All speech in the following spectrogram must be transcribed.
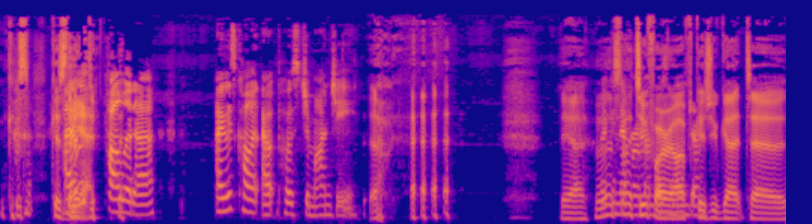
Because because I Yeah. always call it a. I always call it Outpost Jumanji. Yeah, well, can it's not too far off because you've got uh,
